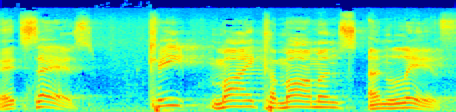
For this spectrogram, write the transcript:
It says, Keep my commandments and live,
